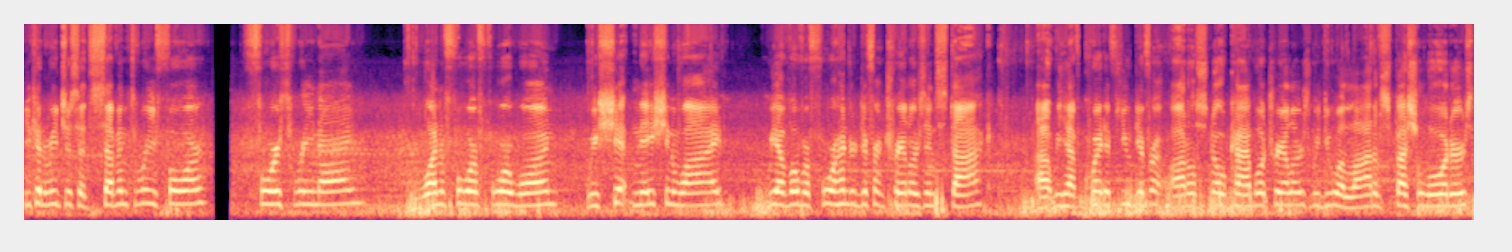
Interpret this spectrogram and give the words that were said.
You can reach us at 734-439-1441. We ship nationwide. We have over 400 different trailers in stock. Uh, we have quite a few different auto snow combo trailers. We do a lot of special orders,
